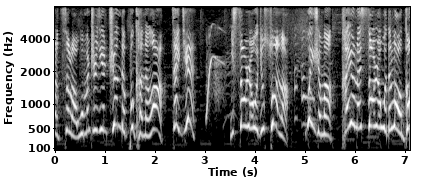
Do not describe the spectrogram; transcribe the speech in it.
少次了，我们之间真的不可能啊！再见！你骚扰我就算了，为什么还要来骚扰我的老公？”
